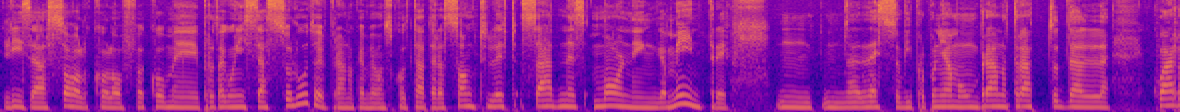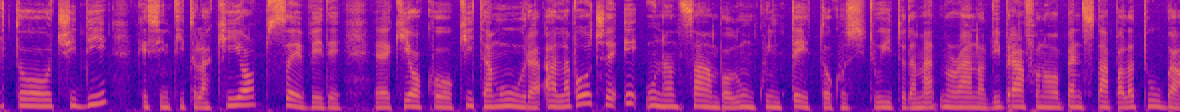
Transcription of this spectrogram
Lisa Solkolov come protagonista assoluto. Il brano che abbiamo ascoltato era Song to Lift Sadness Morning, mentre mh, mm, adesso vi proponiamo un brano tratto dal quarto CD che si intitola Kiops e vede eh, Kyoko Kitamura alla voce e un ensemble, un quintetto costituito da Matt Moran al vibrafono, Ben Stapp alla tuba,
